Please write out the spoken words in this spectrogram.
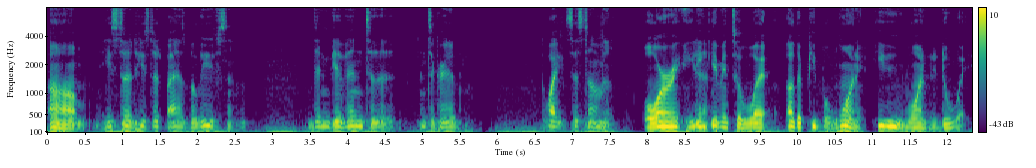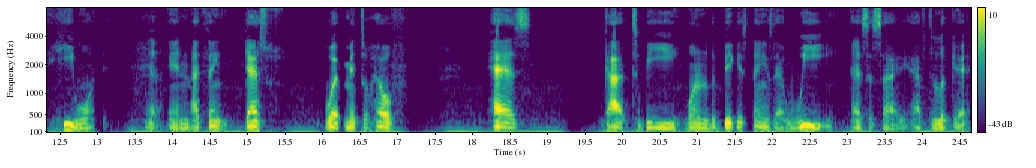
Um, he stood he stood by his beliefs and didn't give in to the integrated white system. or he didn't give in to what other people wanted. He wanted to do what he wanted. Yeah, And I think that's what mental health has got to be one of the biggest things that we as society have to look at.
